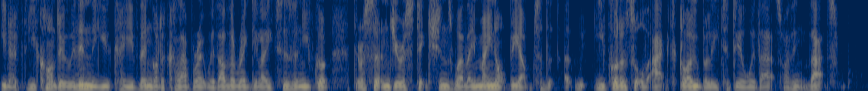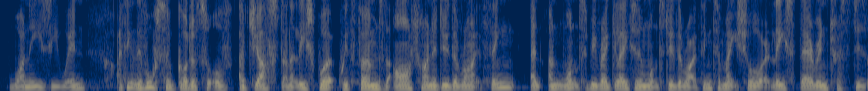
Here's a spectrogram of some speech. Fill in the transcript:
You know, if you can't do it within the UK, you've then got to collaborate with other regulators, and you've got there are certain jurisdictions where they may not be up to the. You've got to sort of act globally to deal with that. So I think that's one easy win. I think they've also got to sort of adjust and at least work with firms that are trying to do the right thing and, and want to be regulated and want to do the right thing to make sure at least their interests is,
